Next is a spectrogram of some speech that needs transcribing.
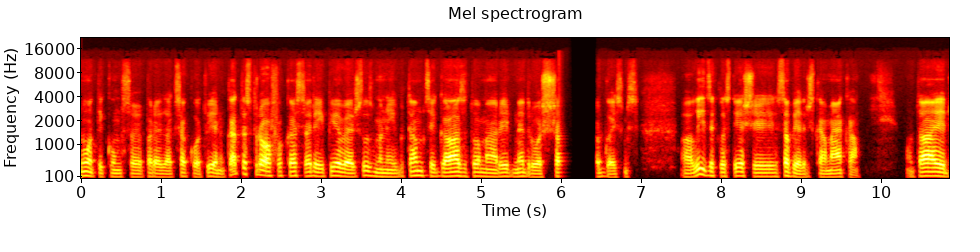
notikums, vai pareizāk sakot, viena katastrofa, kas arī pievērš uzmanību tam, cik gāze tomēr ir nedrošs apgaismas līdzeklis tieši sabiedriskā mēkā. Un tā ir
